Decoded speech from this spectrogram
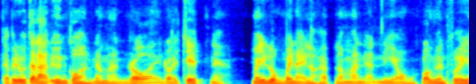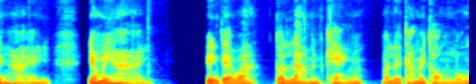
แต่ไปดูตลาดอื่นก่อนน้ำมันร้อยร้อยเจ็ดเนี่ยไม่ลงไปไหนแล้วครับน้ำมันเนี่ยเหนียวเพราะเงินเฟ้อยังหายยังไม่หาย เพียงแต่ว่าดอลลาร์มันแข็งมันเลยทำให้ทองลง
